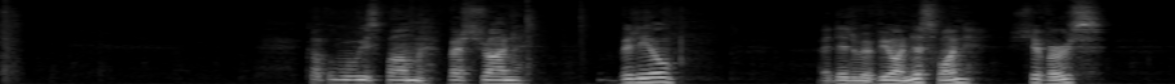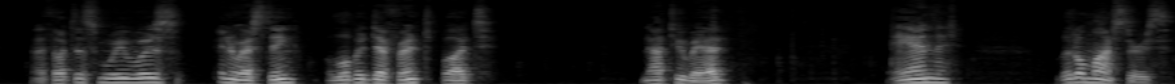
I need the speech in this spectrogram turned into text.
A couple movies from Vestron Video. I did a review on this one, Shivers. I thought this movie was interesting, a little bit different, but not too bad. And Little Monsters.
